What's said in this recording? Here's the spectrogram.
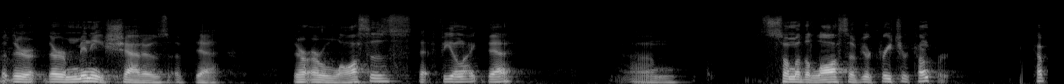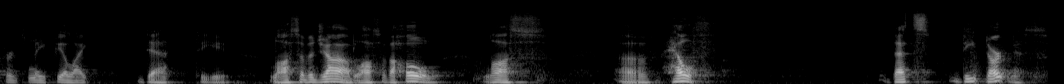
But there, there are many shadows of death. There are losses that feel like death. Um, some of the loss of your creature comfort. Comforts may feel like death to you. Loss of a job, loss of a home, loss of health. That's deep darkness.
